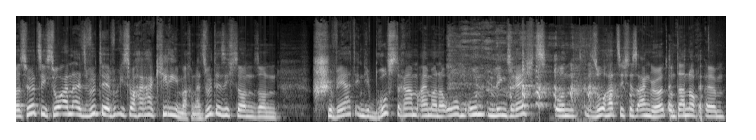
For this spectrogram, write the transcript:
Aber es hört sich so an, als würde er wirklich so Harakiri machen. Als würde er sich so ein, so ein Schwert in die Brust rammen, einmal nach oben, unten, links, rechts. Und so hat sich das angehört. Und dann noch ähm,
